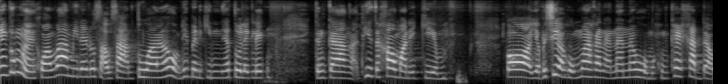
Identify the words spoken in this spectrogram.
ยังก็เหมายความว่ามีไดโนเสาร์สามตัวนะครับผมที่เป็นกินเนื้อตัวเล็กๆ กลางๆอะที่จะเข้ามาในเกม ก็อย่าไปเชื่อผมมากขนาดนั้นนะผมผมแค่คาดเดา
